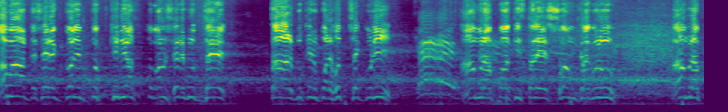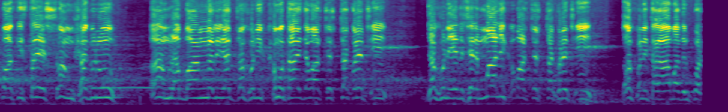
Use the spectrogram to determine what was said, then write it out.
আমার দেশের গরিব দুঃখিনী অস্ত্র মানুষের বিরুদ্ধে তার বুকের উপরে হচ্ছে গুলি। আমরা পাকিস্তানের সংখ্যাগুরু, আমরা পাকিস্তানের সংখ্যাগুরু, আমরা বাঙালিরা যখনই ক্ষমতায় যাওয়ার চেষ্টা করেছি, যখনই এদেশের মালিক হবার চেষ্টা করেছি, তখনই তারা আমাদের উপর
